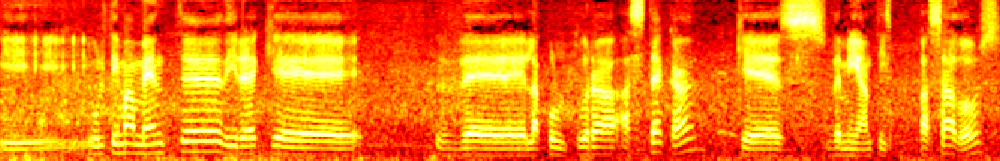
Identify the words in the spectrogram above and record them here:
Y últimamente diré que de la cultura azteca, que es de mis antepasados,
